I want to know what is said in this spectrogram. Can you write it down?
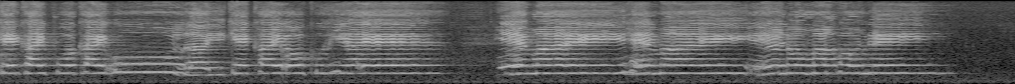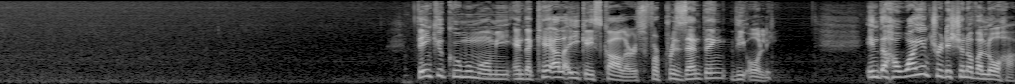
ke kai pua kai i ke kai o kuhia e. He mai, he mai, e no nei. Thank you, Kumumomi and the Kealaike scholars for presenting the Oli. In the Hawaiian tradition of aloha,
